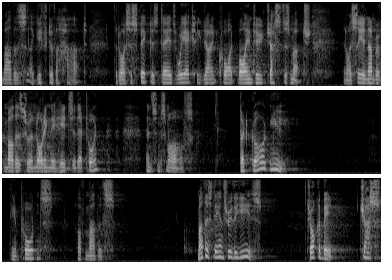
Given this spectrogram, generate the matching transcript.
mothers a gift of a heart that I suspect as dads we actually don't quite buy into just as much. And I see a number of mothers who are nodding their heads at that point and some smiles. But God knew the importance of mothers. Mothers down through the years. Jochebed, just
